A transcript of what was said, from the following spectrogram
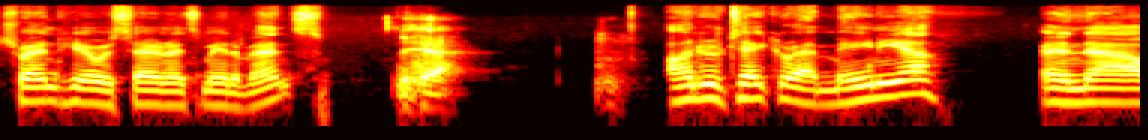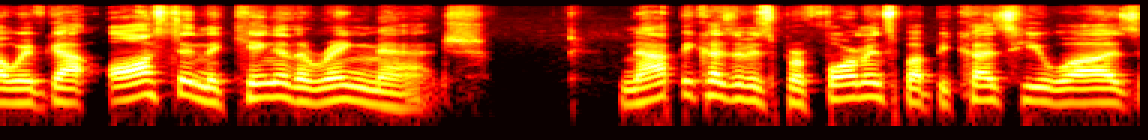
trend here with Saturday night's main events. Yeah. Undertaker at Mania. And now we've got Austin, the King of the Ring match. Not because of his performance, but because he was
